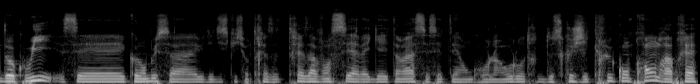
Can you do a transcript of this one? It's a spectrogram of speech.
Donc oui, c'est Columbus a eu des discussions très, très avancées avec Gaëtan Haas et c'était en gros l'un ou l'autre de ce que j'ai cru comprendre. Après,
